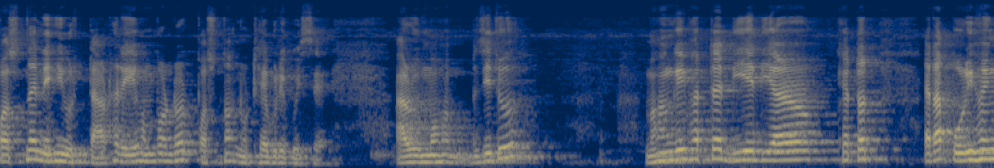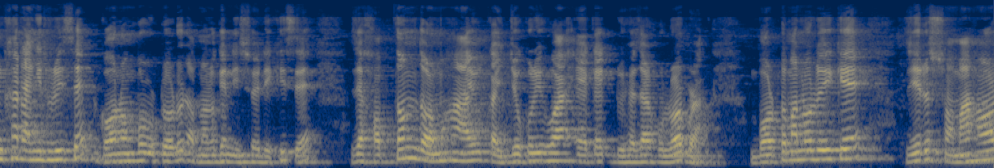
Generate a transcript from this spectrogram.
প্ৰশ্নে নেহি উঠতা অৰ্থাৎ এই সম্পৰ্কত প্ৰশ্ন নুঠে বুলি কৈছে। আৰু মহ যিটো মহংগী ভাত্তা দিয়ে দিয়াৰ ক্ষেত্ৰত এটা পৰিসংখ্যা দাঙি ধৰিছে গ নম্বৰ উত্তৰটোত আপোনালোকে নিশ্চয় দেখিছে যে সপ্তম দৰমহা আয়োগ কাৰ্যকৰী হোৱা এক এক দুহেজাৰ ষোল্লৰ পৰা। বৰ্তমানলৈকে যিহেতু ছমাহৰ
